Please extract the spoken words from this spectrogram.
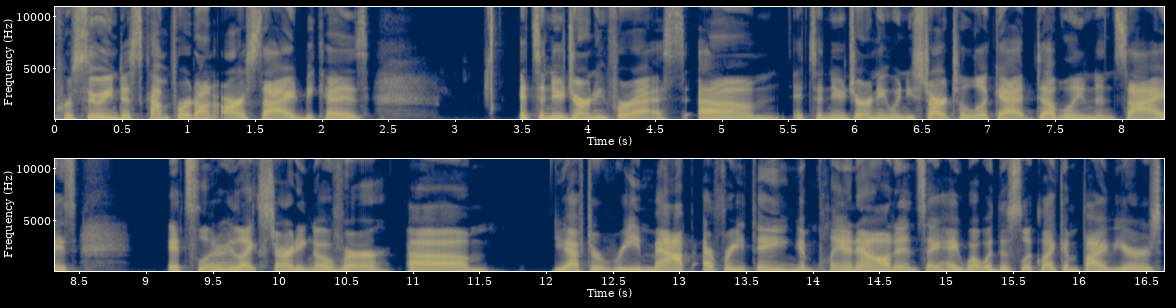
pursuing discomfort on our side because it's a new journey for us. Um, it's a new journey when you start to look at doubling in size it's literally like starting over. Um, you have to remap everything and plan out and say, hey, what would this look like in five years?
